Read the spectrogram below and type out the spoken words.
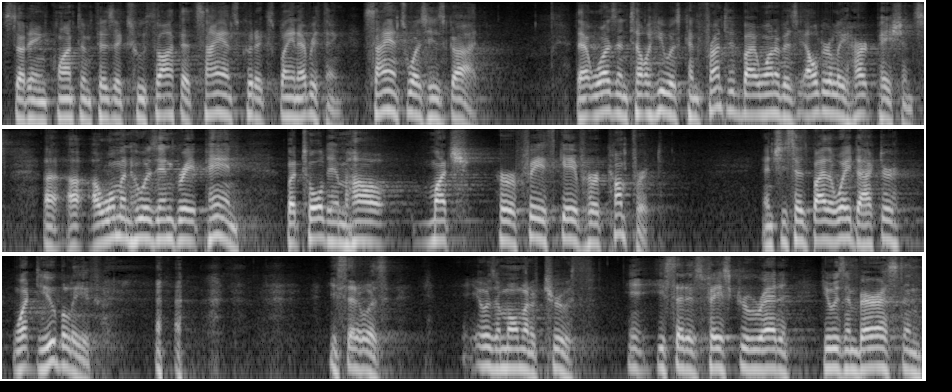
studying quantum physics who thought that science could explain everything. Science was his God. That was until he was confronted by one of his elderly heart patients, uh, a, a woman who was in great pain, but told him how much her faith gave her comfort. And she says, By the way, doctor, what do you believe? he said it was, it was a moment of truth. He, he said his face grew red and he was embarrassed, and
